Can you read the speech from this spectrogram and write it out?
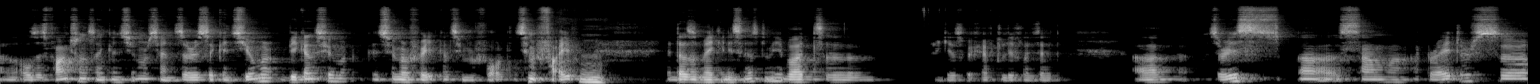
Uh, all these functions and consumers, and there is a consumer, BiConsumer, consumer 3, consumer 4, consumer 5. Mm. It doesn't make any sense to me, but uh, I guess we have to live like that. Uh, there is uh, some uh, operators uh,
